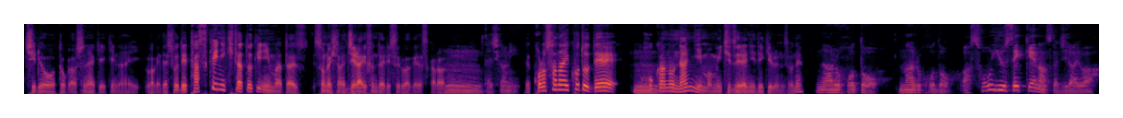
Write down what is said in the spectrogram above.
治療とかをしなきゃいけないわけでしょ。で、助けに来た時にまた、その人が地雷踏んだりするわけですから。うん、確かに。で殺さないことで、うん他の何人も道連れにできるんですよね。なるほど。なるほど。あ、そういう設計なんですか、地雷は。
